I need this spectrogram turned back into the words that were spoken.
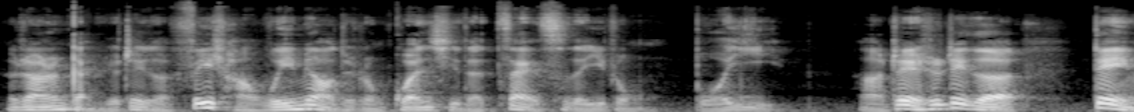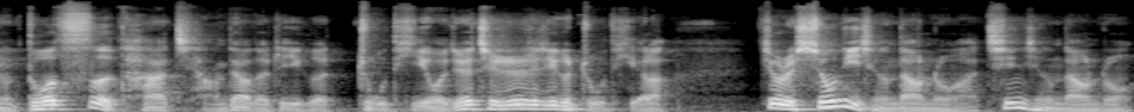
让人感觉这个非常微妙这种关系的再次的一种博弈啊，这也是这个电影多次他强调的这个主题。我觉得其实是这个主题了，就是兄弟情当中啊，亲情当中，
